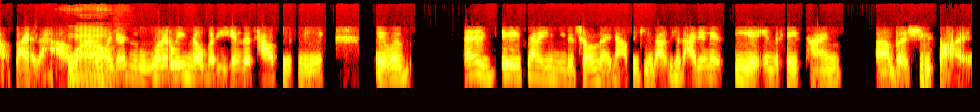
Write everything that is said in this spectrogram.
outside of the house. Wow. I was like, there's literally nobody in this house with me. It was, and it's kind of giving me the chills right now thinking about it because I didn't see it in the FaceTime, uh, but she saw it.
